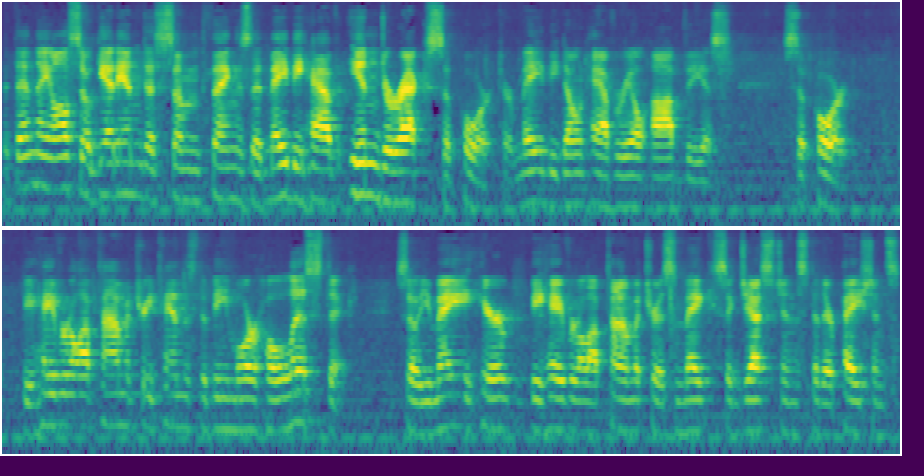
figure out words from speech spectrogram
but then they also get into some things that maybe have indirect support or maybe don't have real obvious support. Behavioral optometry tends to be more holistic. So you may hear behavioral optometrists make suggestions to their patients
